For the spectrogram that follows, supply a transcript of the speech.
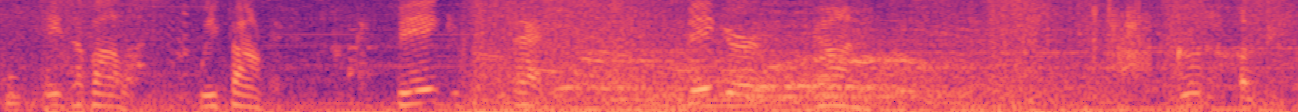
Hey, Zavala, we found it. Big Vex. Bigger guns. Good hunting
